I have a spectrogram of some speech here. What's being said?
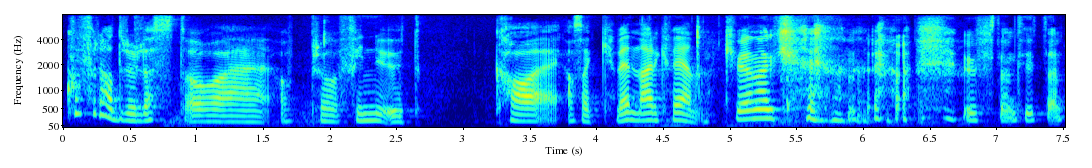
Hvorfor hadde du lyst til å, å prøve å finne ut hva Altså, hvem er kven? Hvem er kven? Uff, den tittelen.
